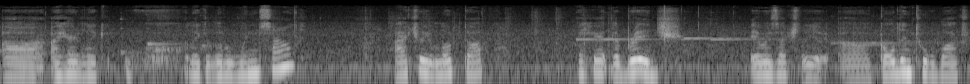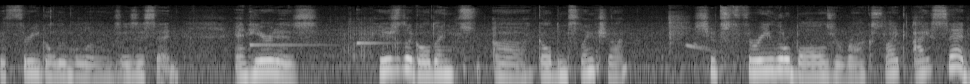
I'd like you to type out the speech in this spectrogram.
uh, I heard like like a little wind sound. I actually looked up. I hear the bridge. It was actually a, a golden toolbox with three golden balloons, as I said. And here it is. Here's the golden, uh, golden slingshot. Shoots three little balls or rocks, like I said.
